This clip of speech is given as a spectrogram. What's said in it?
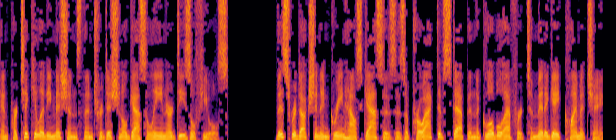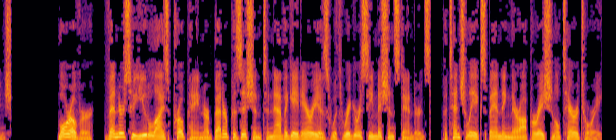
and particulate emissions than traditional gasoline or diesel fuels. This reduction in greenhouse gases is a proactive step in the global effort to mitigate climate change. Moreover, vendors who utilize propane are better positioned to navigate areas with rigorous emission standards, potentially expanding their operational territory.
